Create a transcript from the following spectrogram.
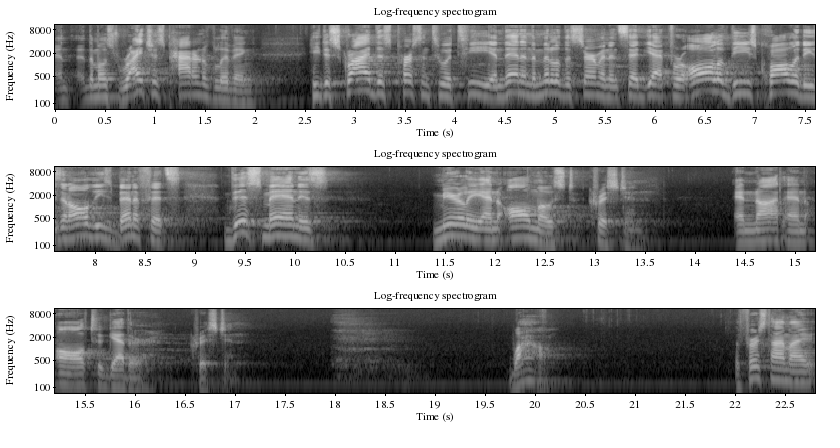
and the most righteous pattern of living, he described this person to a T, and then in the middle of the sermon and said, Yet for all of these qualities and all these benefits, this man is merely an almost Christian and not an altogether Christian. Wow. The first time I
